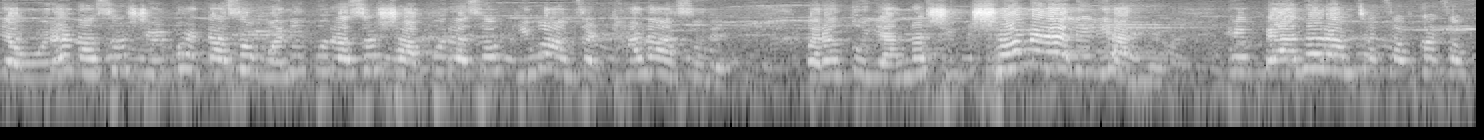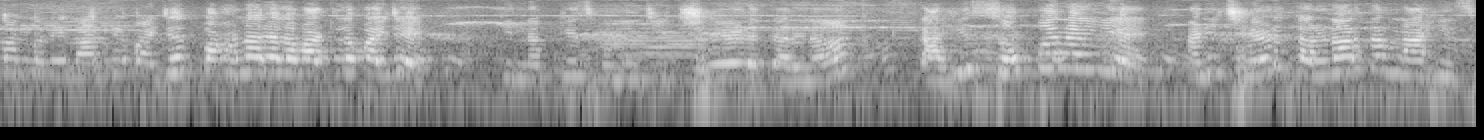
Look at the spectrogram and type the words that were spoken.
त्या उरण असो शिळफंट असो मणिपूर असो शापूर असो किंवा आमचं ठाणा असू दे परंतु यांना शिक्षा मिळालेली आहे. हे बॅनर आमच्या चौका चौकांमध्ये लागले पाहिजेत पाहणाऱ्याला वाटलं पाहिजे. की नक्कीच मुलींची छेड करणं काही सोपं नाहीये आणि छेड करणार तर नाहीच.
